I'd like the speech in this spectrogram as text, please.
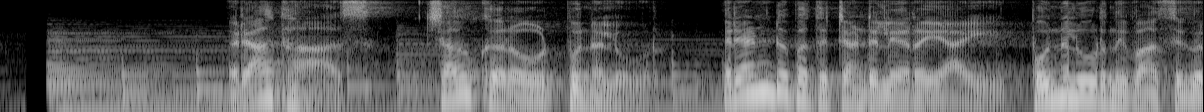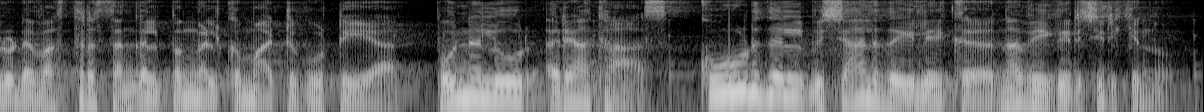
രാധാസ് ചൗക്ക് റോഡ് പുനലൂർ. രണ്ടു പതിറ്റാണ്ടിലേറെയായി പുനലൂർ നിവാസികളുടെ വസ്ത്രസങ്കല്പങ്ങൾക്ക് മാറ്റുകൂട്ടിയ പുനലൂർ രാധാസ് കൂടുതൽ വിശാലതയിലേക്ക് നവീകരിച്ചിരിക്കുന്നു.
